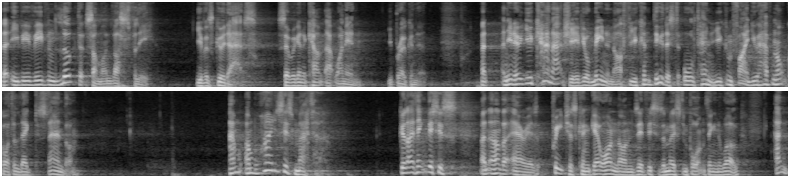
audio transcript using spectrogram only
that if you've even looked at someone lustfully, you've as good as. So we're going to count that one in. You've broken it. And, and, you know, you can actually, if you're mean enough, you can do this to all 10. You can find you have not got a leg to stand on. And, and why does this matter? Because I think this is another area that preachers can go on and on as if this is the most important thing in the world. And,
